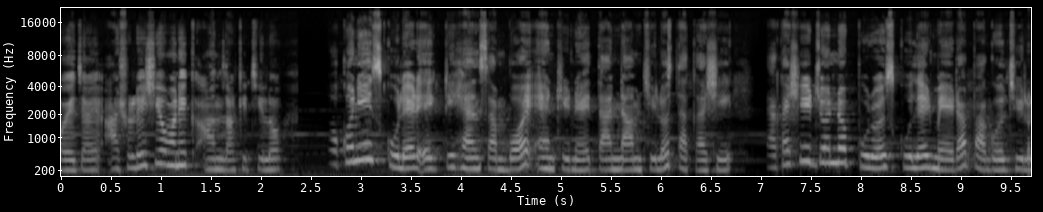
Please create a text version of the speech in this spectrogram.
হয়ে যায়। আসলে সে অনেক আনলাকি ছিল। তখনই স্কুলের একটি হ্যান্ডসাম বয় এন্ট্রি নেয়। তার নাম ছিল তাকাশি। তাকাশির জন্য পুরো স্কুলের মেয়েরা পাগল ছিল।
